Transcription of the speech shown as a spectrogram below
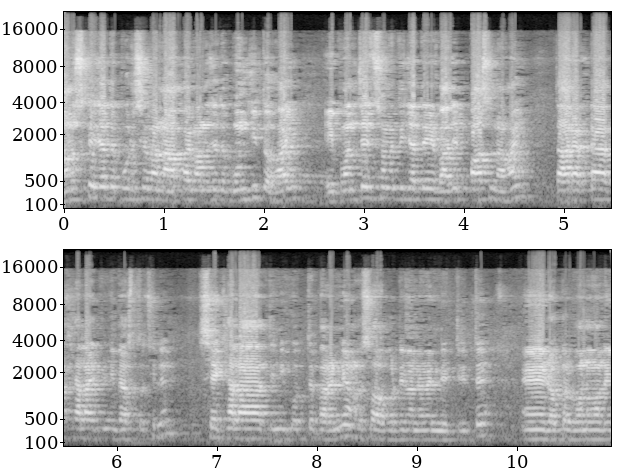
মানুষকে যাতে পরিষেবা না পায়, মানুষ যাতে বঞ্চিত হয়, এই পঞ্চায়েত সমিতি যাতে বাজেট পাস না হয়, তার একটা খেলায় তিনি ব্যস্ত ছিলেন। সেই খেলা তিনি করতে পারেননি। আমাদের সভাপতি ম্যাডামের নেতৃত্বে ডক্টর বনমালী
